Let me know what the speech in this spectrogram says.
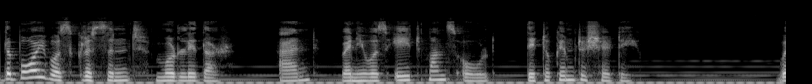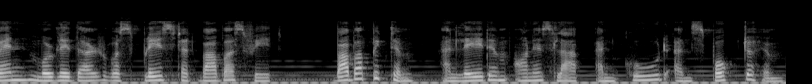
The boy was christened Murlidhar, and when he was eight months old, they took him to Shirdi. When Murlidhar was placed at Baba's feet, Baba picked him and laid him on his lap and cooed and spoke to him.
